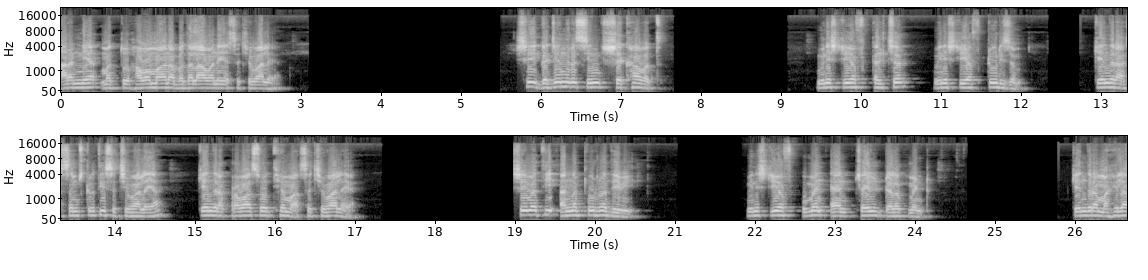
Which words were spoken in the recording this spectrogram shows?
ಅರಣ್ಯ ಮತ್ತು ಹವಾಮಾನ ಬದಲಾವಣೆ ಸಚಿವಾಲಯ Shri Gajendra Singh Shekhawat ministry of culture ministry of tourism ಕೇಂದ್ರ ಸಂಸ್ಕೃತಿ ಸಚಿವಾಲಯ ಕೇಂದ್ರ ಪ್ರವಾಸೋದ್ಯಮ ಸಚಿವಾಲಯ Shrimati Annapurna Devi ministry of women and child development ಕೇಂದ್ರ ಮಹಿಳಾ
